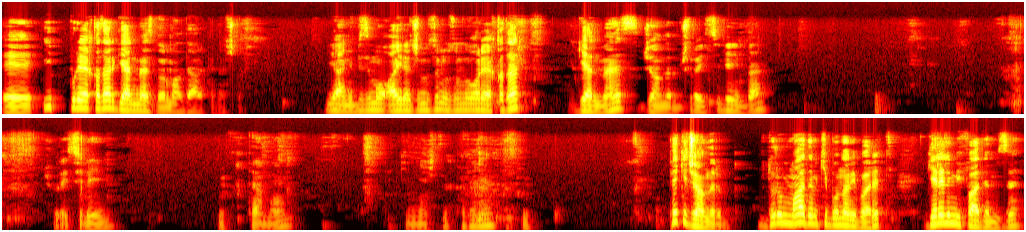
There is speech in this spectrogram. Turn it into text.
e, ip buraya kadar gelmez normalde arkadaşlar. Yani bizim o ayracımızın uzunluğu oraya kadar gelmez canlarım. Şurayı sileyim ben. Şurayı sileyim. Tamam. Etkinleştir kalemi. Peki canlarım. Durum madem ki bundan ibaret. Gelelim ifademize.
